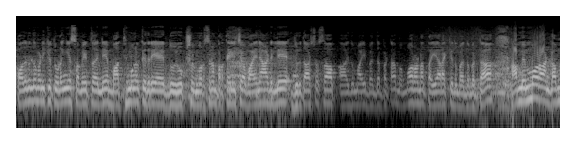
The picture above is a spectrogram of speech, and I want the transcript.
പതിനൊന്ന് മണിക്ക് തുടങ്ങിയ സമയത്ത് തന്നെ മാധ്യമങ്ങൾക്കെതിരെയായിരുന്നു രൂക്ഷ വിമർശനം. പ്രത്യേകിച്ച് വയനാടിലെ ദുരിതാശ്വാസ ഇതുമായി ബന്ധപ്പെട്ട മെമ്മോറാണ്ടം തയ്യാറാക്കിയതു ബന്ധപ്പെട്ട് ആ മെമ്മോറാണ്ടം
